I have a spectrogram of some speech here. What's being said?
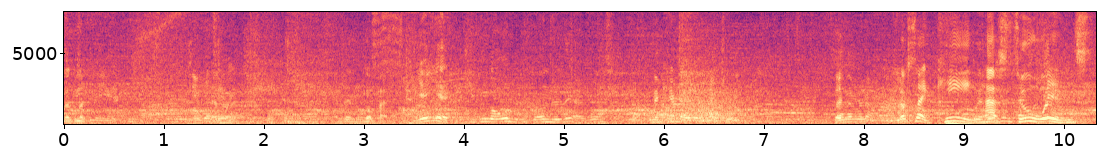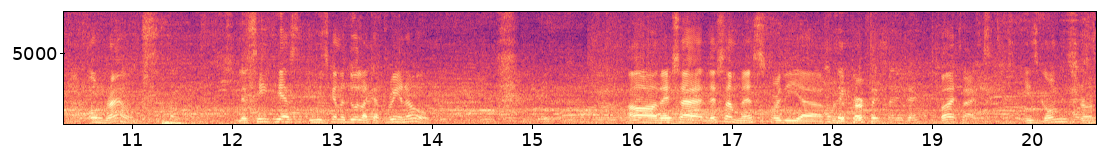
Look, look. And then go back. Yeah, yeah. You can go under, go under there. Go. In the camera, actually. I never know. Looks like King has two wins on rounds. Let's see if he has. He's gonna do like a three and zero. Oh, there's a there's a miss for the uh, for the perfect, but he's going strong.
